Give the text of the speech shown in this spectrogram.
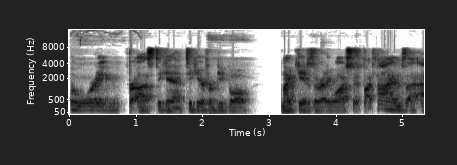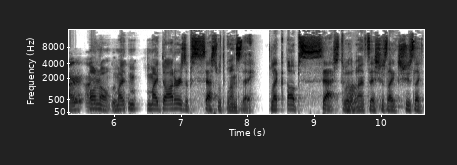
rewarding for us to Yeah. to hear from people my kid has already watched it five times i, I I- Oh no, my my daughter is obsessed with Wednesday. Like obsessed with. Wednesday. She's like she's like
